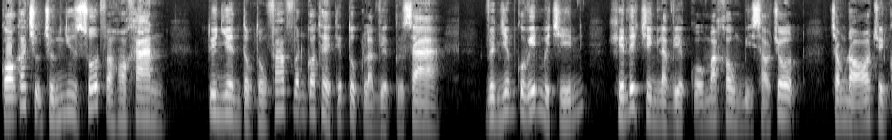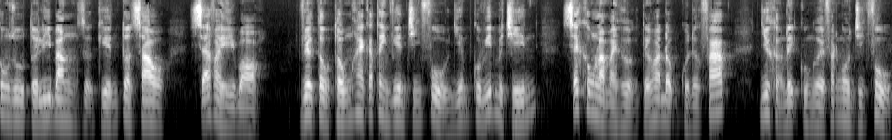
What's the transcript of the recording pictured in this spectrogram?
có các triệu chứng như sốt và ho khan. Tuy nhiên, Tổng thống Pháp vẫn có thể tiếp tục làm việc từ xa. Việc nhiễm COVID-19 khiến lịch trình làm việc của ông Macron bị xáo trộn, trong đó chuyến công du tới Liban dự kiến tuần sau sẽ phải hủy bỏ. Việc Tổng thống hay các thành viên chính phủ nhiễm COVID-19 sẽ không làm ảnh hưởng tới hoạt động của nước Pháp, như khẳng định của người phát ngôn chính phủ,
